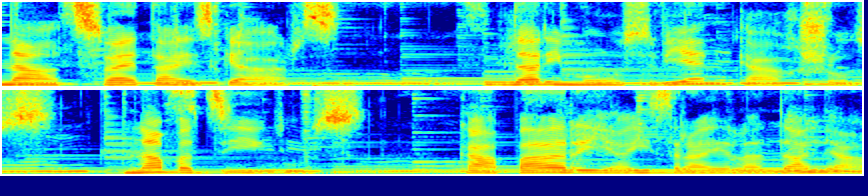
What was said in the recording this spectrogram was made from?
Nāc svētais gārs, dari mūs vienkāršus, nabadzīgus, kā pārējā Izraēla daļā,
